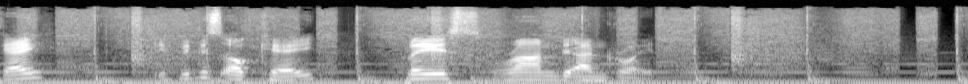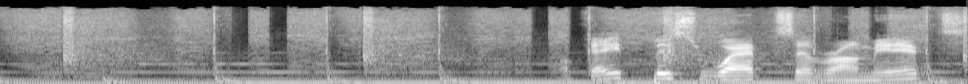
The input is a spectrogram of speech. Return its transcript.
okay? If it is okay please run the android. Okay please wait several minutes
